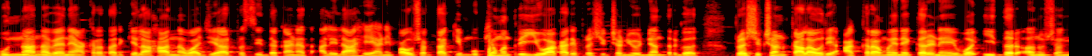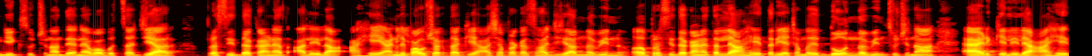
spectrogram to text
पुन्हा नव्याने अकरा तारखेला हा नवा जी आर प्रसिद्ध करण्यात आलेला आहे. आणि पाहू शकता की मुख्यमंत्री युवा कार्य प्रशिक्षण योजनेअंतर्गत प्रशिक्षण कालावधी अकरा महिने करणे व इतर अनुषंगिक सूचना देण्याबाबतचा जी आर प्रसिद्ध करण्यात आलेला आहे. आणि पाहू शकता की अशा प्रकारचा हा जी आर नवीन प्रसिद्ध करण्यात आलेला आहे तर याच्यामध्ये दोन नवीन सूचना ॲड केलेल्या आहेत.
